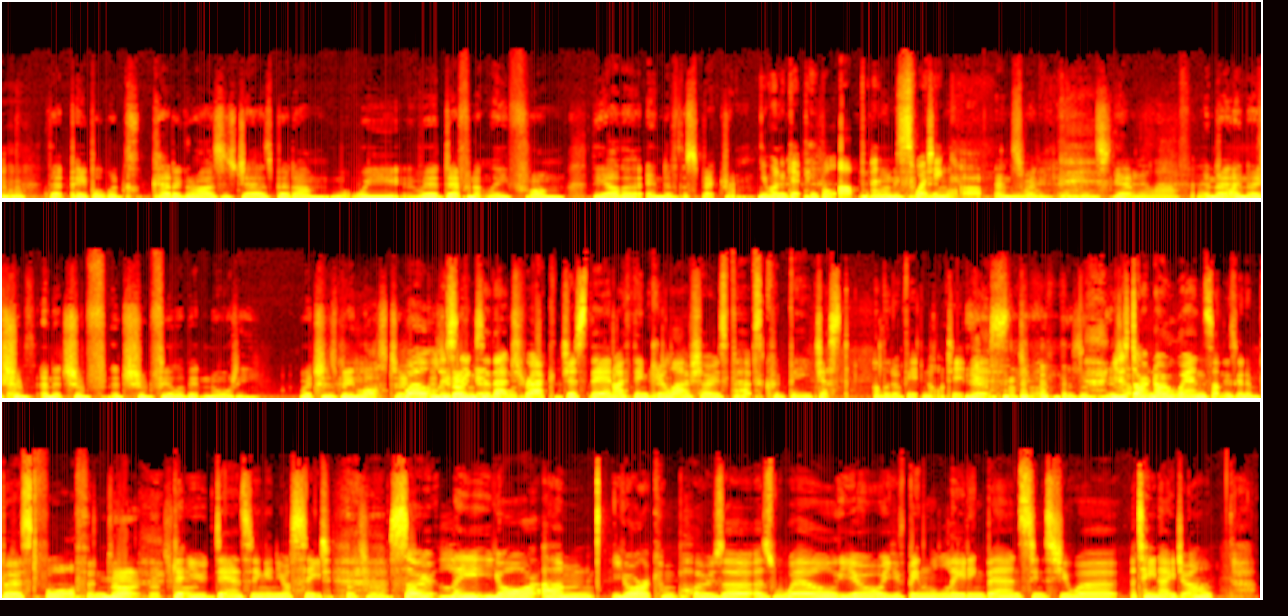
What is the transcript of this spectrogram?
that people would c- categorize as jazz, but um, we we're definitely from the other end of the spectrum. You want to get people up you and get sweating. people up and Yeah. sweating, and it's yeah, laugh and, and they and they should and it should f- it should feel a bit naughty, which has been lost too. Well, listening to that naughty. track just then, I think Yeah. your live shows perhaps could be just a little bit naughty. Yes, that's right. A, yeah. You just don't know when something's going to burst forth and no, uh, that's get right. you dancing in your seat. That's right. So, Lee, you're um, you're a composer as well. You're you've been leading bands since you were a teenager.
